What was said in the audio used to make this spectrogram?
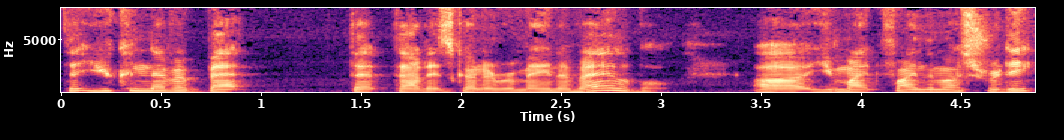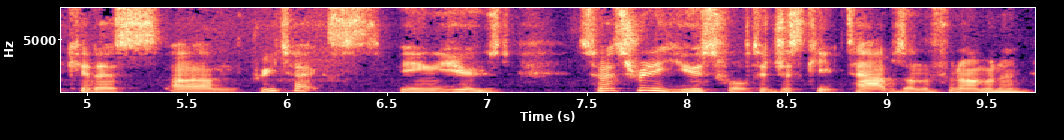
that you can never bet that that is going to remain available. Uh, you might find the most ridiculous um, pretexts being used. So it's really useful to just keep tabs on the phenomenon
